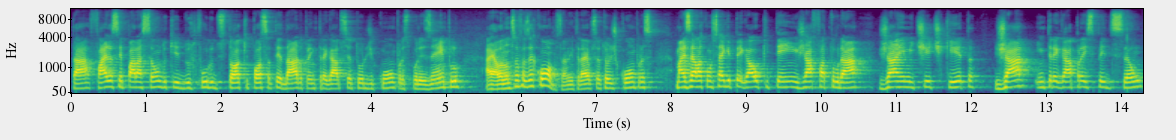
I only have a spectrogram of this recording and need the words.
tá? faz a separação do que do furo de estoque possa ter dado para entregar para o setor de compras, por exemplo. Aí ela não precisa fazer compras, ela entrega para o setor de compras, mas ela consegue pegar o que tem, já faturar, já emitir etiqueta, já entregar para a expedição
